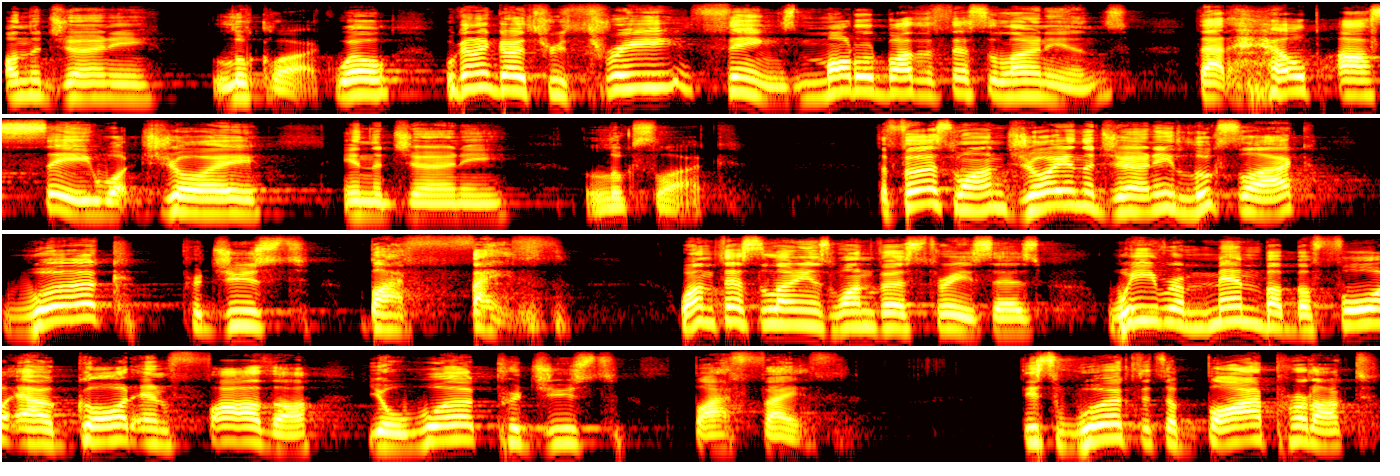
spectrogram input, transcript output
on the journey look like? Well, we're going to go through three things modeled by the Thessalonians that help us see what joy in the journey looks like. The first one, joy in the journey, looks like work produced by faith. 1 Thessalonians 1, verse 3 says, We remember before our God and Father your work produced by faith. This work that's a byproduct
